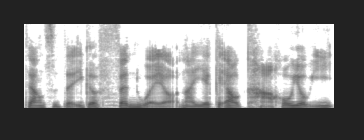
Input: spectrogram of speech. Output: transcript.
这样子的一个氛围哦，那也要卡侯友宜。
